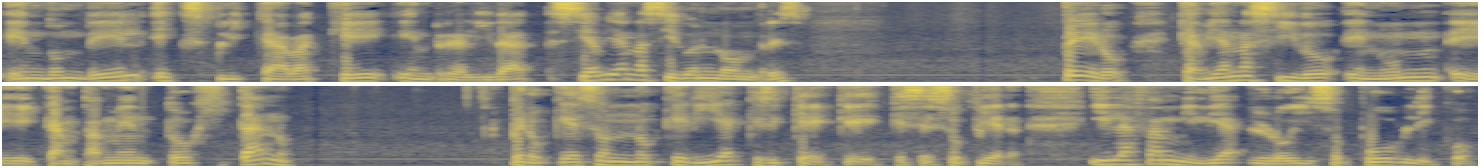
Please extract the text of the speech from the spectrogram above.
en donde él explicaba que en realidad si había nacido en Londres, pero que había nacido en un eh, campamento gitano pero que eso no quería que, que, que, se supiera. Y la familia lo hizo público.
